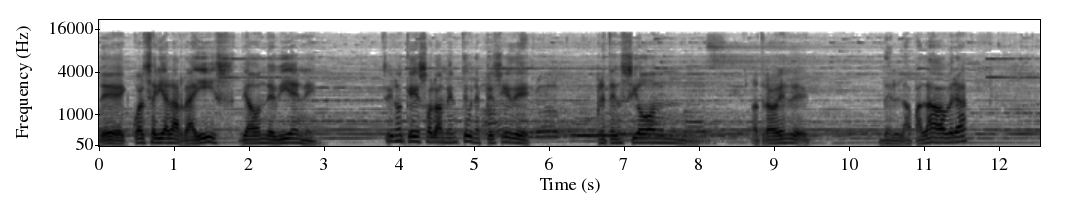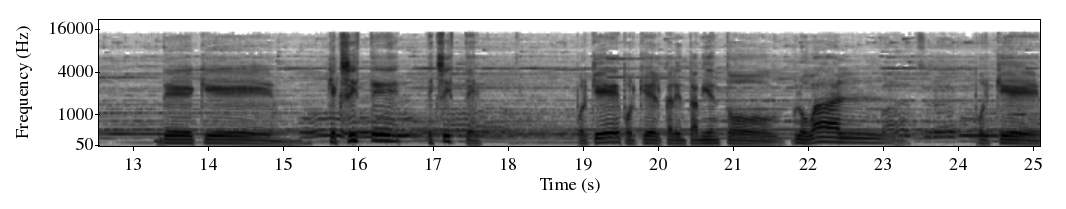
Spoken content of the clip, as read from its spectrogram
de cuál sería la raíz, de a dónde viene, sino que es solamente una especie de pretensión a través de, de la palabra de que, que existe, existe. ¿Por qué? Porque el calentamiento global, porque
